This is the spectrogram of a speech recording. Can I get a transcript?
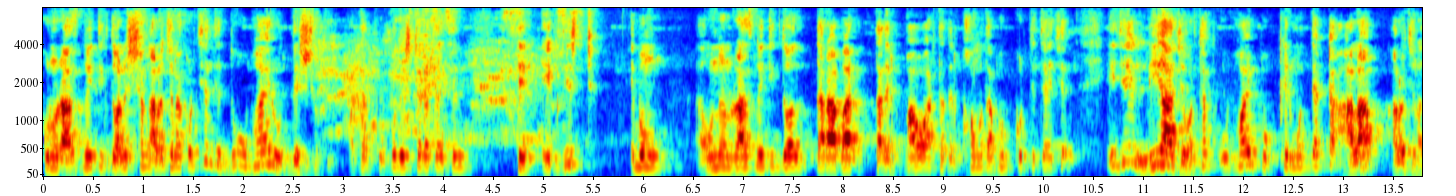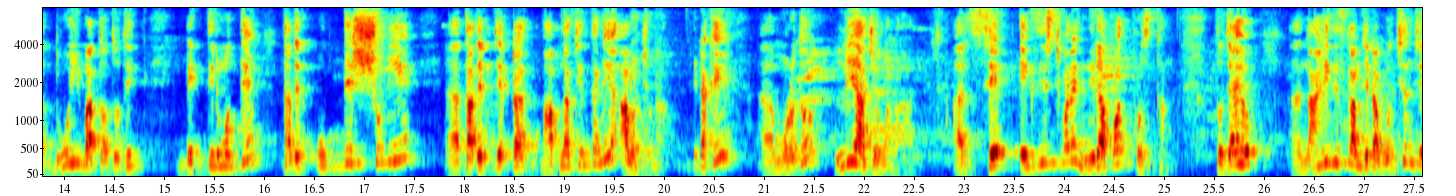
কোনো রাজনৈতিক দলের সঙ্গে আলোচনা করছেন যে দু উভয়ের উদ্দেশ্য কী। অর্থাৎ উপদেষ্টারা চাইছেন সেফ এক্সিস্ট এবং অন্যান্য রাজনৈতিক দল তারা আবার তাদের পাওয়ার, তাদের ক্ষমতা ভোগ করতে চাইছেন। এই যে লিয়াজো, অর্থাৎ উভয় পক্ষের মধ্যে একটা আলাপ, আলোচনা, দুই বা ততোধিক ব্যক্তির মধ্যে তাদের উদ্দেশ্য নিয়ে তাদের যে একটা ভাবনা চিন্তা নিয়ে আলোচনা, এটাকেই মূলত লিয়াজো বলা হয়। আর সেফ এক্সিস্ট মানে নিরাপদ প্রস্থান। তো যাই হোক নাহিদ ইসলাম যেটা বলছেন যে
